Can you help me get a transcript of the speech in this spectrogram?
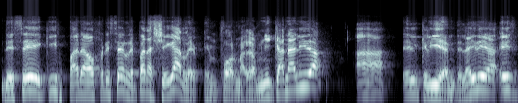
de CX para ofrecerle, para llegarle en forma de omnicanalidad a el cliente. La idea es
